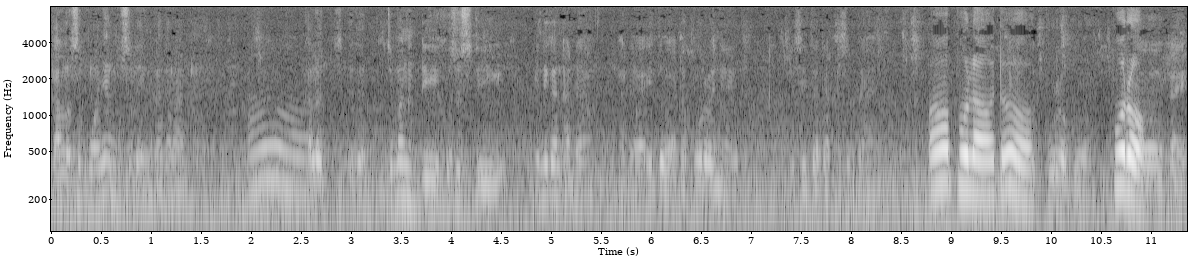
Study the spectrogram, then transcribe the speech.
Kalau semuanya Muslim rata-rata. Oh. Kalau cuman di khusus di ini kan ada ada itu ada puronya itu. Di situ ada pesembahan. Oh, pulau tuh. Puro puro. Puro. Eh, kayak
